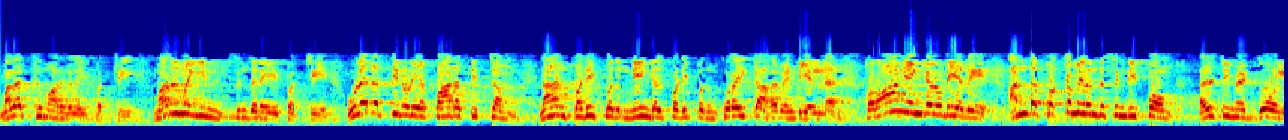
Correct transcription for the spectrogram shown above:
மலக்குமார்களை பற்றி மறுமையின் சிந்தனையை பற்றி உலகத்தினுடைய பாடத்திட்டம். நான் படிப்பதும் நீங்கள் படிப்பதும் குறைக்காக வேண்டியல்ல. குரான் எங்களுடையது. அந்த பக்கம் சேர்ந்து சிந்திப்போம். அல்டிமேட் கோல்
